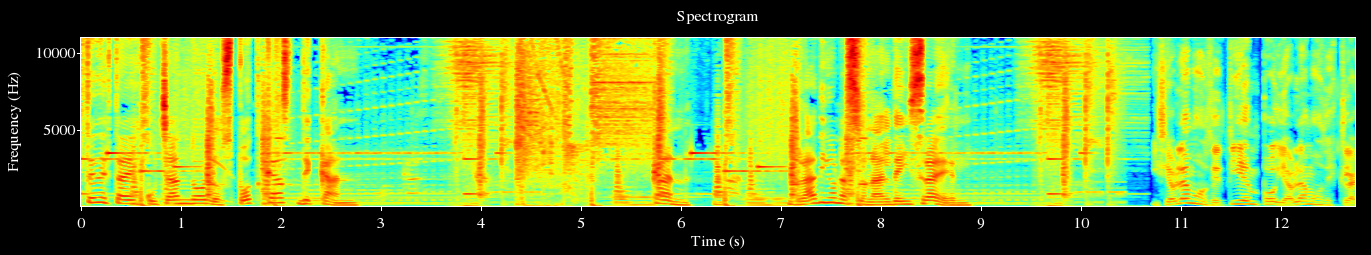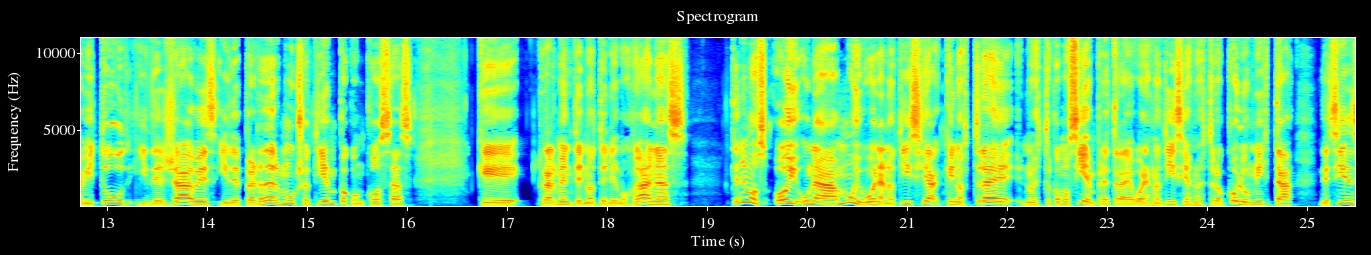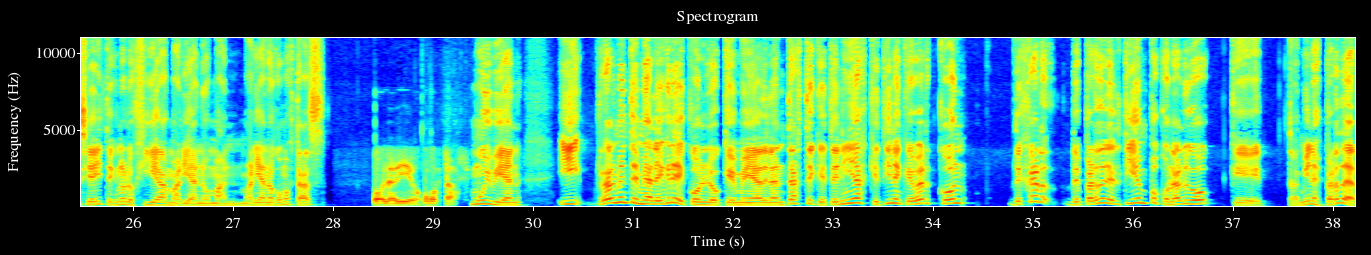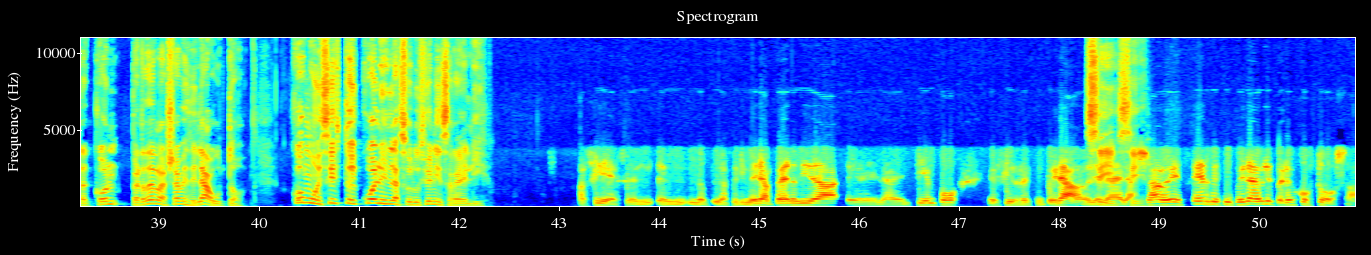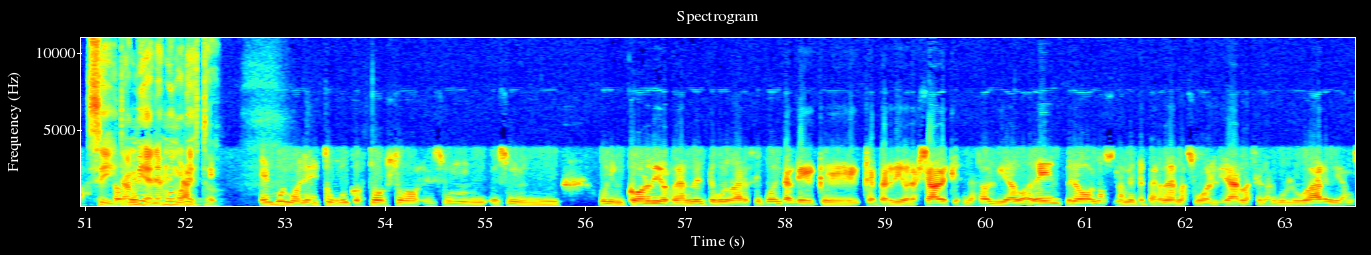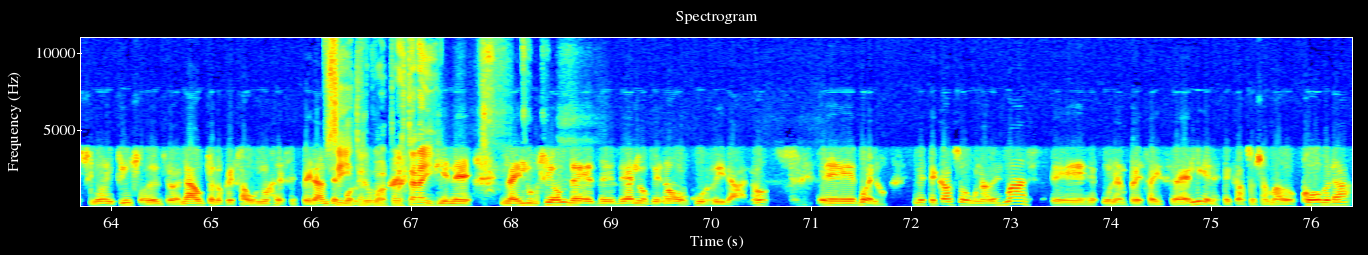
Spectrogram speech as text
Usted está escuchando los podcasts de CAN. CAN, Radio Nacional de Israel. Y si hablamos de tiempo y hablamos de esclavitud y de llaves y de perder mucho tiempo con cosas que realmente no tenemos ganas, tenemos hoy una muy buena noticia que nos trae nuestro, como siempre trae buenas noticias, nuestro columnista de ciencia y tecnología, Mariano Mann. Mariano, ¿cómo estás? Hola Diego, ¿cómo estás? Muy bien. Y realmente me alegré con lo que me adelantaste que tenías, que tiene que ver con dejar de perder el tiempo con algo que también es perder, con perder las llaves del auto. ¿Cómo es esto y cuál es la solución israelí? Así es, la primera pérdida, eh, la del tiempo, es irrecuperable. la de las llaves es recuperable, pero es costosa. Sí, también, es muy molesto. Es, muy molesto, muy costoso, es un, es un, un incordio realmente uno darse cuenta que, que, ha perdido las llaves, que se las ha olvidado adentro, no solamente perderlas o olvidarlas en algún lugar, digamos, sino incluso dentro del auto, lo que es aún más desesperante porque uno tiene la ilusión de, de, algo que no ocurrirá, ¿no? Eh, bueno, en este caso, una vez más, eh, una empresa israelí, en este caso llamado Cobra,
